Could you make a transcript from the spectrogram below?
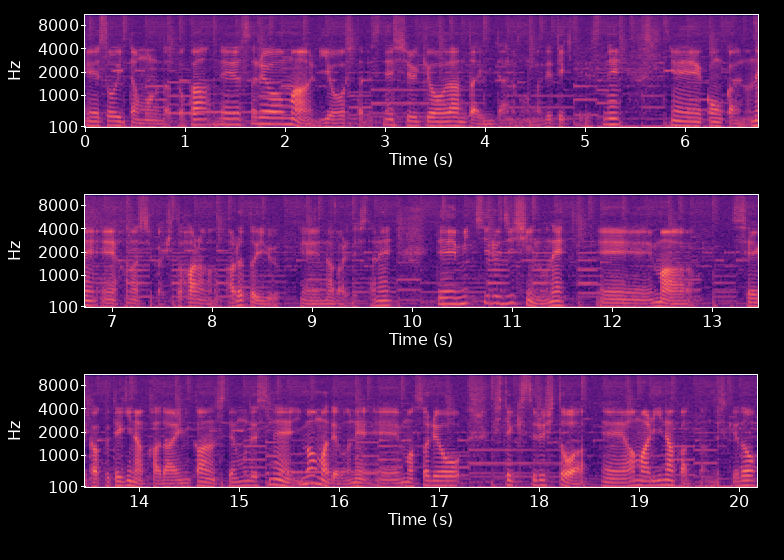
えー、そういったものだとか。でそれをまあ利用したですね宗教団体みたいなものが出てきてですね、えー、今回のね、え話が一腹あるという、え流れでしたね。でミチル自身のね、えまあ性格的な課題に関してもですね今まではね、えー、まあ、それを指摘する人は、えー、あまりいなかったんですけど、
